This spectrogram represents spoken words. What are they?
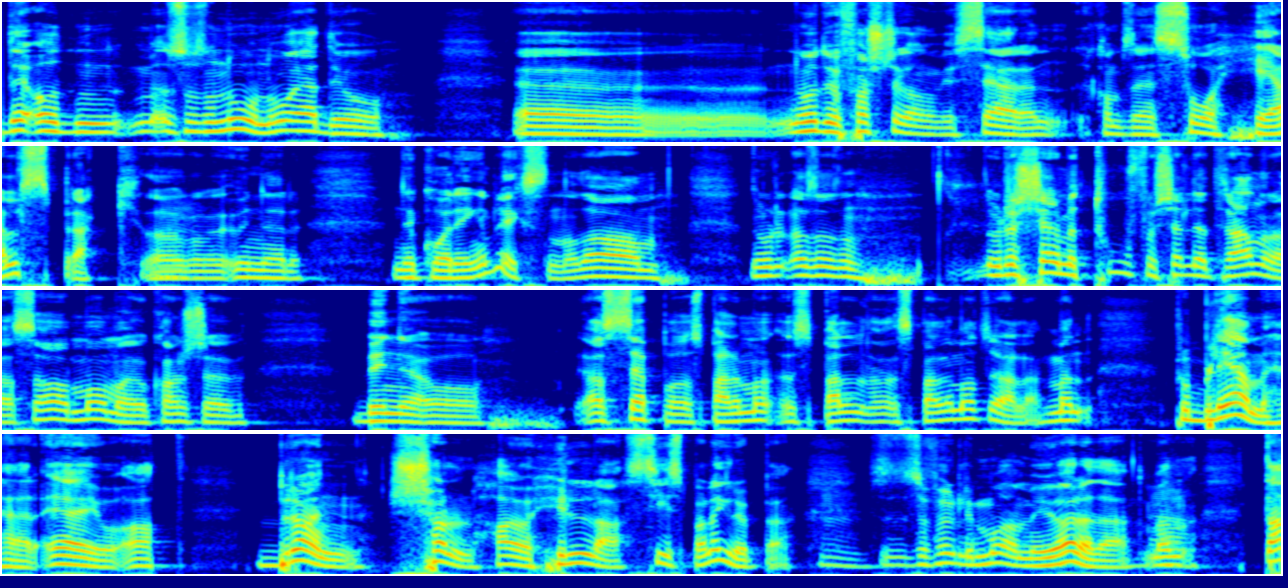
det, og, så, som nå, nå er det jo eh, Nå er det jo første gang vi ser en, kan si, en så helsprekk da, under, under Kåre Ingebrigtsen. Og da når, altså, når det skjer med to forskjellige trenere, så må man jo kanskje begynne å ja, se på spillema- spillematerialet. Men problemet her er jo at Brann sjøl har jo hylla si spillergruppe. Så Selvfølgelig må de jo gjøre det, men de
